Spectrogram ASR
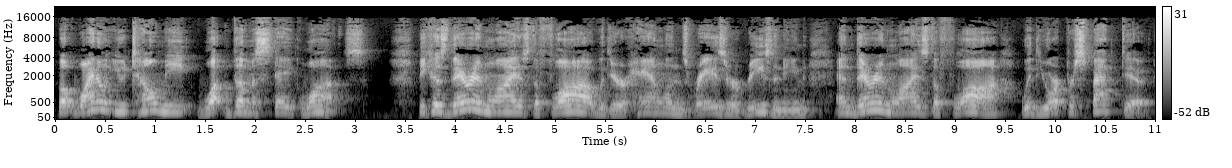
but why don't you tell me what the mistake was? Because therein lies the flaw with your Hanlon's razor reasoning, and therein lies the flaw with your perspective.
